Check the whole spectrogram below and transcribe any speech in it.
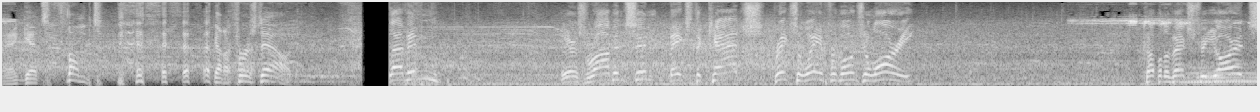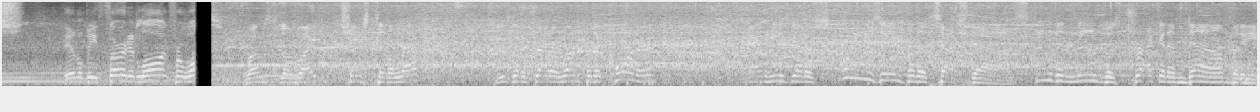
and gets thumped. Got a first down. 11. There's Robinson, makes the catch, breaks away from Ojulari. Couple of extra yards. It'll be third and long for one. Runs to the right, chase to the left. He's going to try to run for the corner. And he's going to squeeze in for the touchdown. Steven Means was tracking him down, but he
